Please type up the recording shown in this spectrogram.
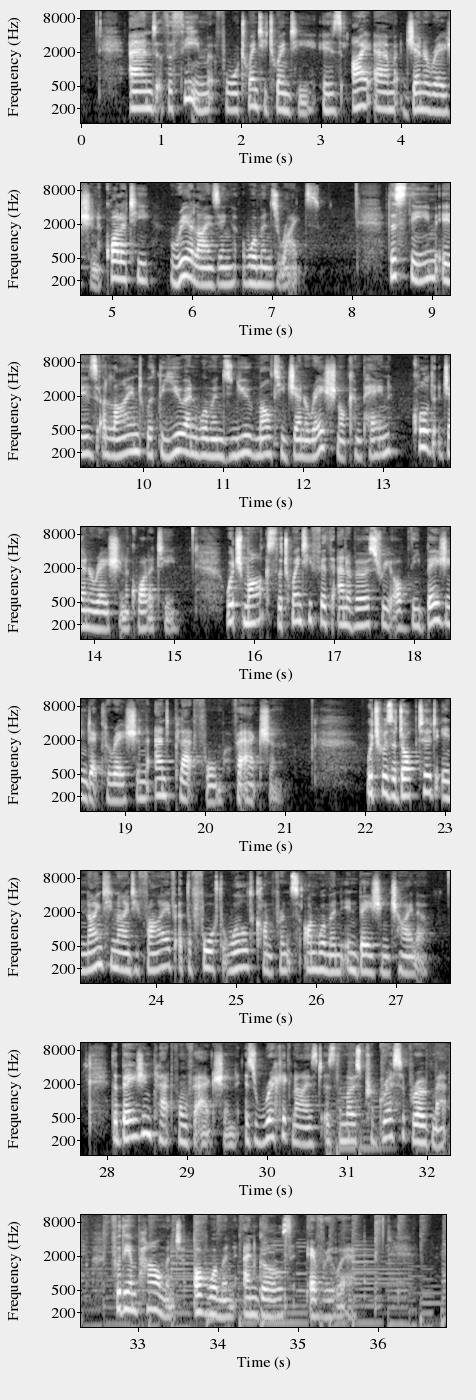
and the theme for 2020 is I Am Generation Equality Realizing Women's Rights. This theme is aligned with the UN Women's new multi generational campaign called Generation Equality, which marks the 25th anniversary of the Beijing Declaration and Platform for Action which was adopted in 1995 at the Fourth World Conference on Women in Beijing, China, The Beijing Platform for Action is recognized as the most progressive roadmap for the empowerment of women and girls everywhere.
